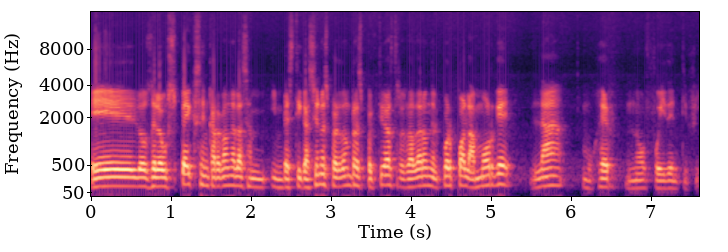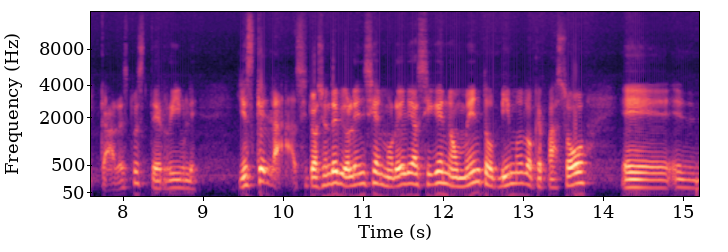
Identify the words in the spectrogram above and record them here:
Eh, los de la USPEC se encargaron de las investigaciones perdón, respectivas, trasladaron el cuerpo a la morgue. La mujer no fue identificada. Esto es terrible. Y es que la situación de violencia en Morelia sigue en aumento. Vimos lo que pasó eh,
